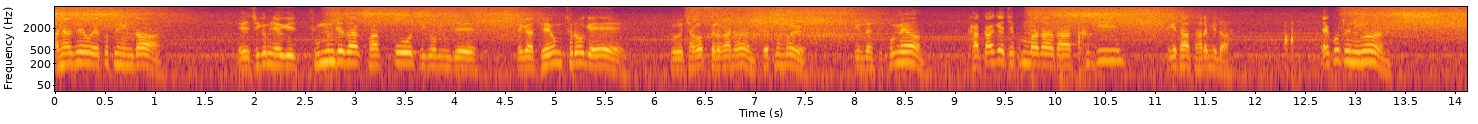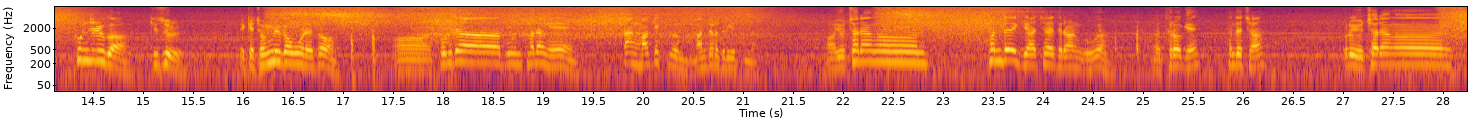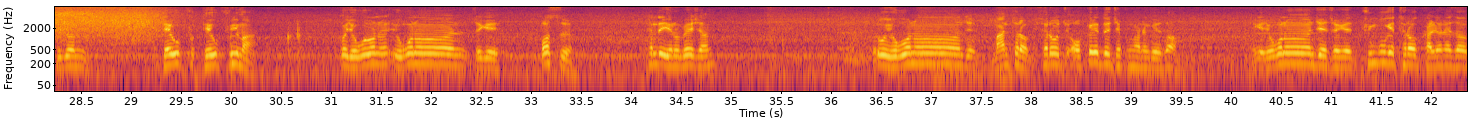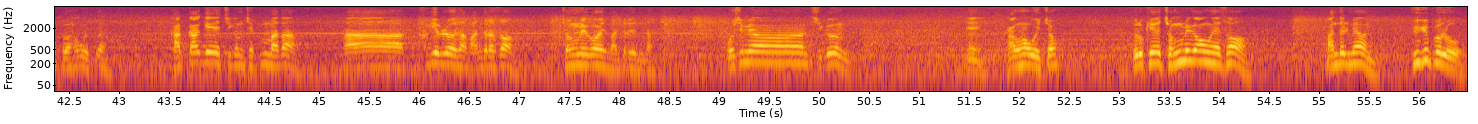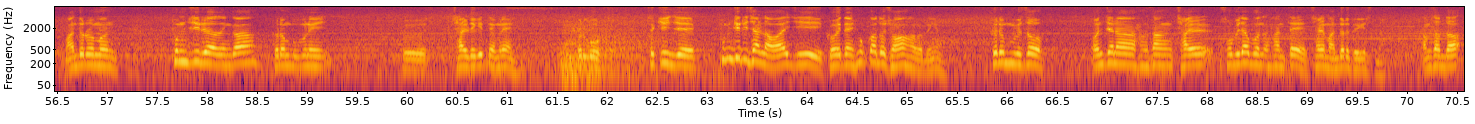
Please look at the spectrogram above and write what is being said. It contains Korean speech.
안녕하세요 에코톤입니다. 예, 지금 여기 주문 제작 받고 지금 이제 제가 대형 트럭에 그 작업 들어가는 제품을 지금 다시 보면 각각의 제품마다 다 크기 이게 다 다릅니다. 에코토닝은 품질과 기술 이렇게 정밀 가공을 해서 어, 소비자분 차량에 딱 맞게끔 만들어 드리겠습니다. 어, 이 차량은 현대 기아차에 들어가는 거고요. 어, 트럭에 현대차. 그리고 이 차량은 지금 대우 프- 대우 프리마. 그 요거는 요거는 저기 버스 현대 이노베이션. 그리고 요거는 이제 만트럭 새로 업그레이드 제품 하는 거여서 이게 요거는 이제 저기 중국의 트럭 관련해서 그거 하고 있고요. 각각의 지금 제품마다 다 크기별로 다 만들어서 정밀공에서 만들어진다. 보시면 지금 예, 가공하고 있죠. 이렇게 정밀 가공해서 만들면 규격별로 만들면 품질이라든가 그런 부분이 그 잘 되기 때문에 그리고 특히 이제 품질이 잘 나와야지 그에 대한 효과도 정확하거든요. 그런 부분에서 언제나 항상 잘 소비자분한테 잘 만들어 드리겠습니다. 감사합니다.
